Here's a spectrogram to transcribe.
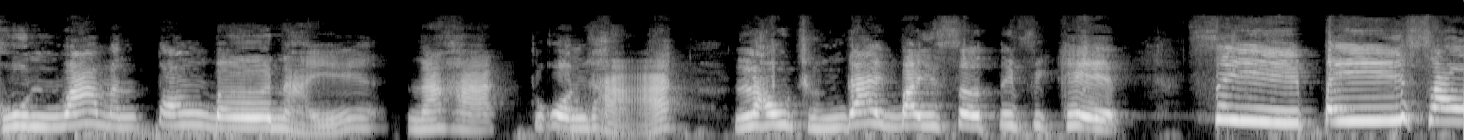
คุณว่ามันต้องเบอร์ไหนนะคะ ทุกคนขาเราถึงได้ใบเซอร์ติฟิเคตสี่ปีซ้อ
